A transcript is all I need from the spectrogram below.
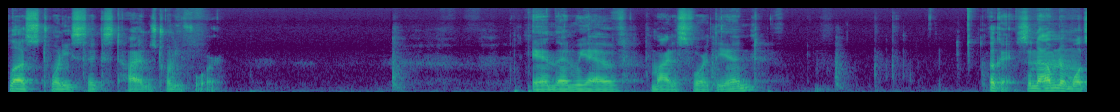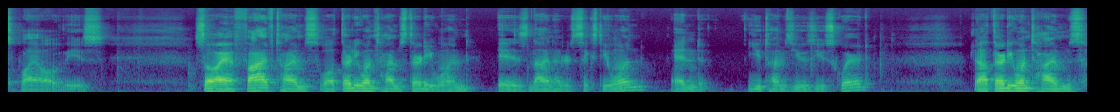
plus 26 times 24. And then we have minus 4 at the end. Okay, so now I'm going to multiply all of these. So I have 5 times, well, 31 times 31 is 961, and u times u is u squared. Now 31 times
